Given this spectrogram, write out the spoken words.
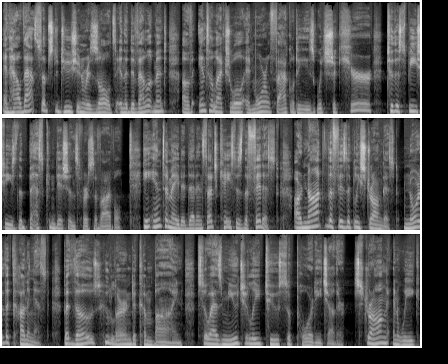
and how that substitution results in the development of intellectual and moral faculties which secure to the species the best conditions for survival. He intimated that in such cases the fittest are not the physically strongest nor the cunningest, but those who learn to combine so as mutually to support each other strong and weak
